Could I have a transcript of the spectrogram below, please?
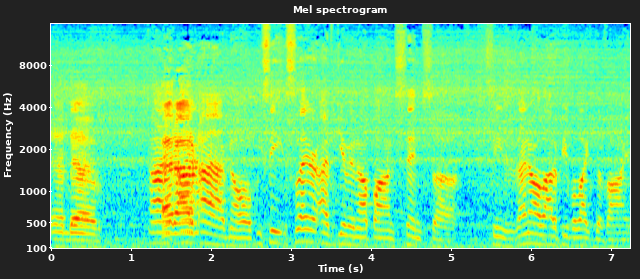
And uh, I, I, um, I have no hope. You see, Slayer, I've given up on since uh, seasons. I know a lot of people like Divine.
